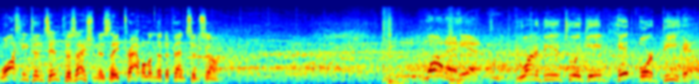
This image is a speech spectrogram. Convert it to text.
Washington's in possession as they travel in the defensive zone. What a hit! You want to be into a game, hit or be hit.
